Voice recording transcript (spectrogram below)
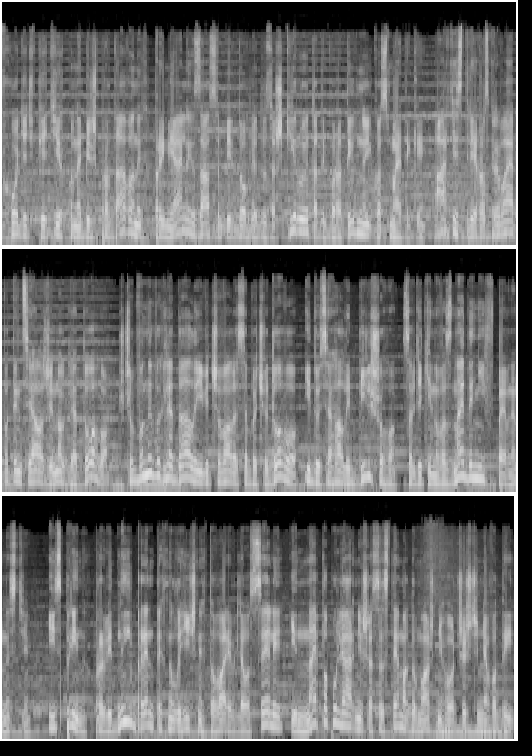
входять в п'ятірку найбільш продаваних преміальних засобів догляду за шкірою та декоративної косметики. Artistry розкриває потенціал жінок для того, щоб вони виглядали і відчували себе чудово і досягали більшого завдяки новознайденій впевненості. І Spring – провідний бренд технологічних товарів для оселі і найпопулярніша система домашнього очищення води.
